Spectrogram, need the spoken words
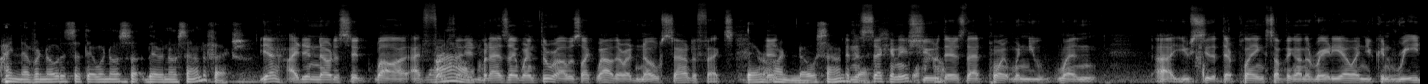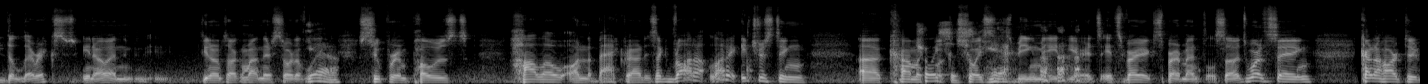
I never noticed that there were no there were no sound effects. Yeah, I didn't notice it. Well, at first I didn't, but as I went through, I was like, wow, there are no sound effects. There There- are no sound effects. In the second issue, Wow. there's that point when you when uh, you see that they're playing something on the radio and you can read the lyrics, you know, and you know what I'm talking about. And they're sort of Yeah. like superimposed, hollow on the background. It's like a lot of, a lot of interesting uh, comic book Choices, choices yeah. being made here. It's it's very experimental, so it's worth saying. Kind of hard to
